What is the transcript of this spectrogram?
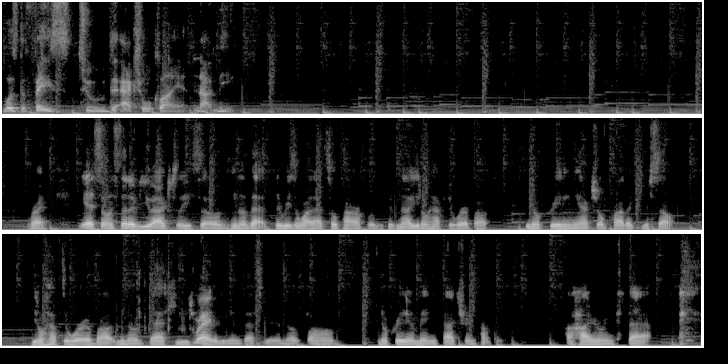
was the face to the actual client, not me. Right. Yeah. So instead of you actually, so you know that the reason why that's so powerful is because now you don't have to worry about, you know, creating the actual product yourself. You don't have to worry about, you know, that huge Right. part of the investment of, um, you know, creating a manufacturing company, uh, hiring staff,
